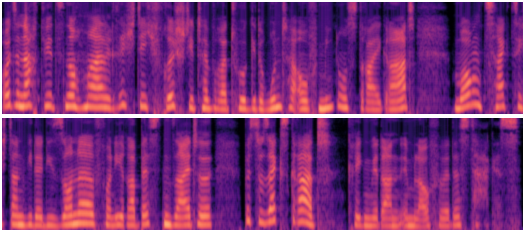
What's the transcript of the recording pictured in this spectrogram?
Heute Nacht wird's nochmal richtig frisch. Die Temperatur geht runter auf minus drei Grad. Morgen zeigt sich dann wieder die Sonne von ihrer besten Seite. Bis zu sechs Grad kriegen wir dann im Laufe des Tages.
